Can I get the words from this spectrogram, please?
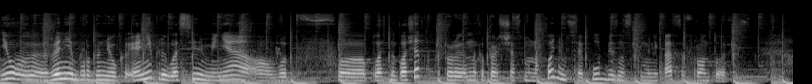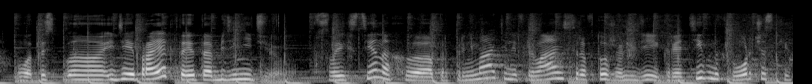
и Женя Бурдунюк. И они пригласили меня э, вот в, на площадку, который, на которой сейчас мы находимся, клуб бизнес-коммуникации «Фронт-офис». Вот, то есть э, идея проекта – это объединить своих стенах э, предпринимателей, фрилансеров, тоже людей креативных, творческих,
